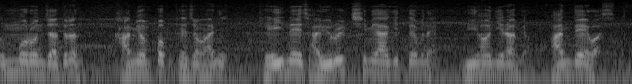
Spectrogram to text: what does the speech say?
음모론자들은 감염법 개정안이 개인의 자유를 침해하기 때문에 위헌이라며 반대해 왔습니다.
